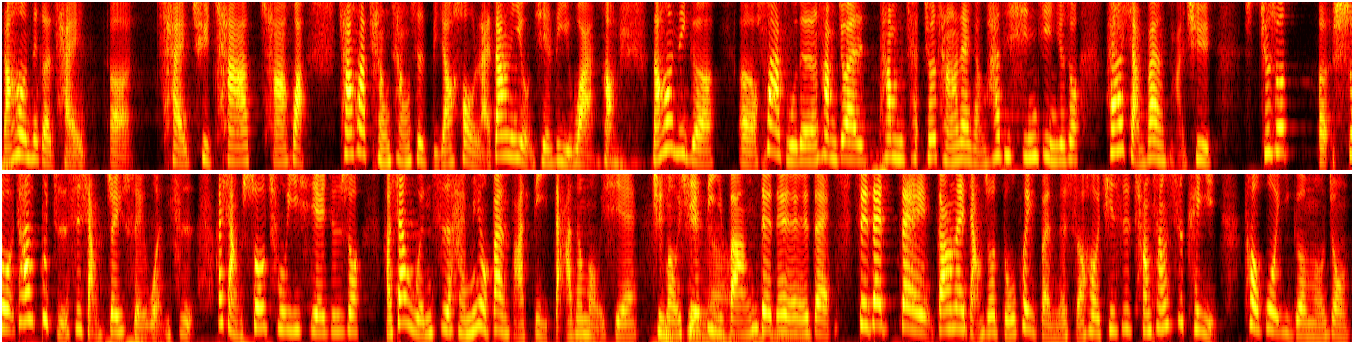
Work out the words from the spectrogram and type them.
然后那个才呃。才去插插画，插画常常是比较后来，当然也有一些例外哈。然后那个呃画图的人，他们就在他们就常常在讲他的心境，就是说他要想办法去，就是说呃说他不只是想追随文字，他想说出一些就是说。好像文字还没有办法抵达的某一些某一些地方，对对对对对，所以在在刚刚在讲说读绘本的时候，其实常常是可以透过一个某种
